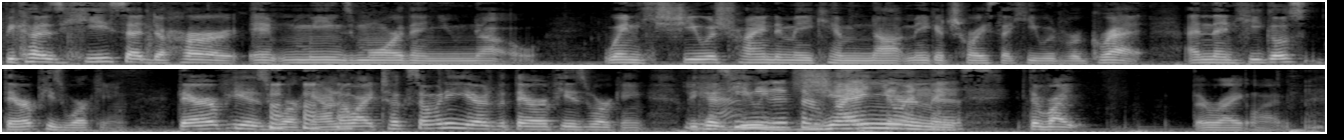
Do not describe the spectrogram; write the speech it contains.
Because he said to her, "It means more than you know." When she was trying to make him not make a choice that he would regret, and then he goes, "Therapy's working." Therapy is working. I don't know why it took so many years, but therapy is working because He he, needed the genuinely therapist. the right the right one.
